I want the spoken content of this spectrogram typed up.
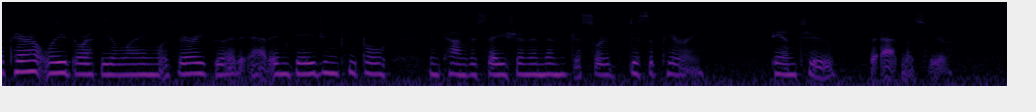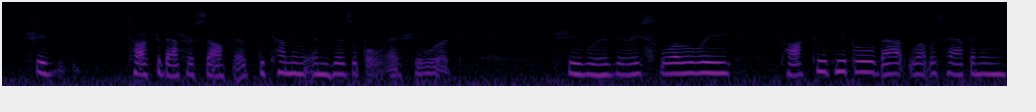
Apparently, Dorothea Lange was very good at engaging people in conversation and then just sort of disappearing into the atmosphere. She talked about herself as becoming invisible as she worked. She would very slowly talk to the people about what was happening,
